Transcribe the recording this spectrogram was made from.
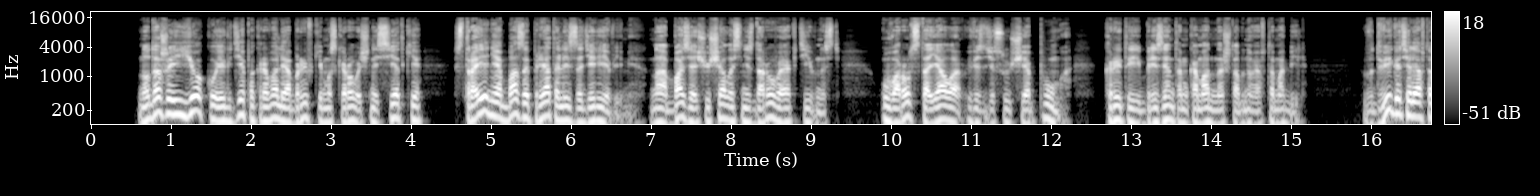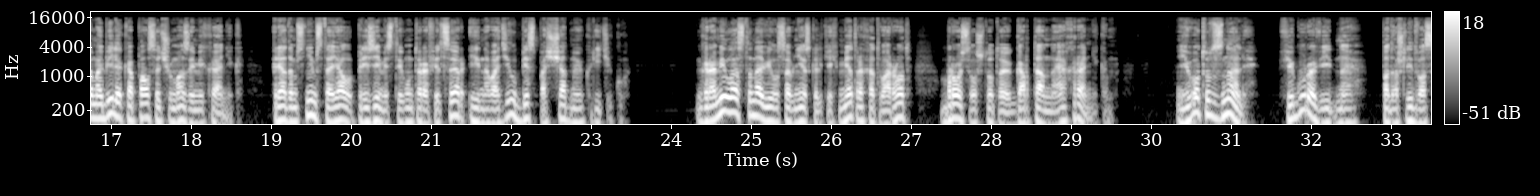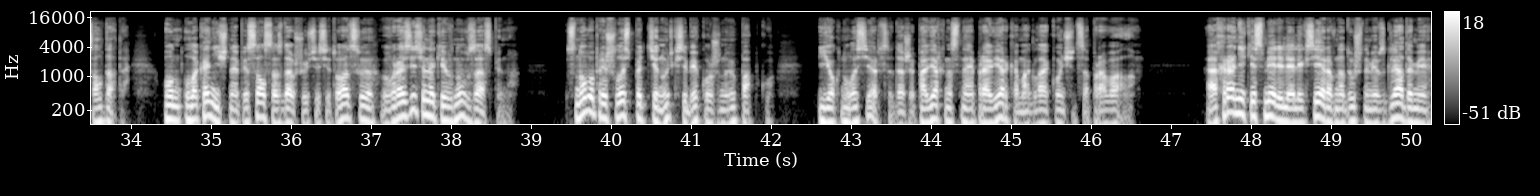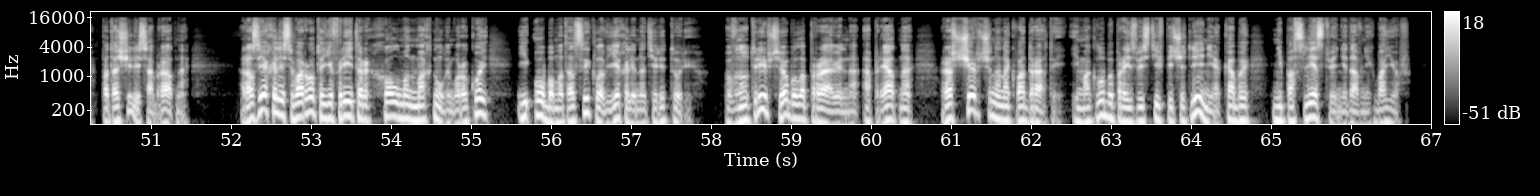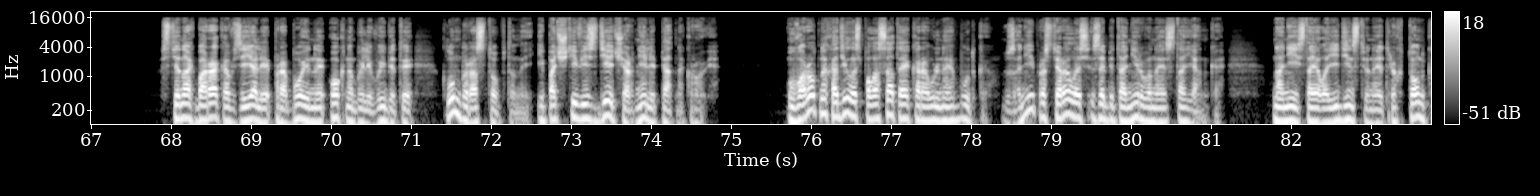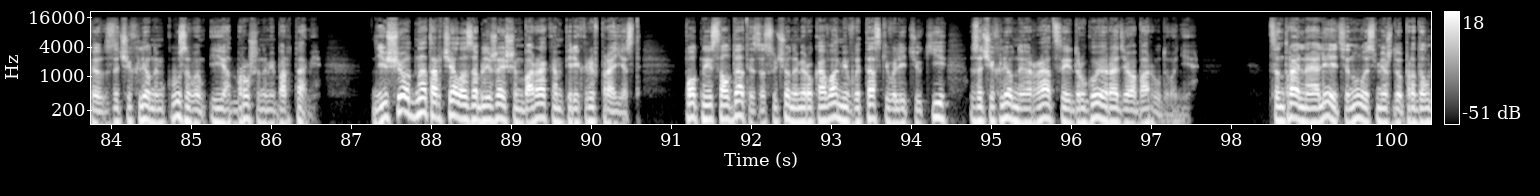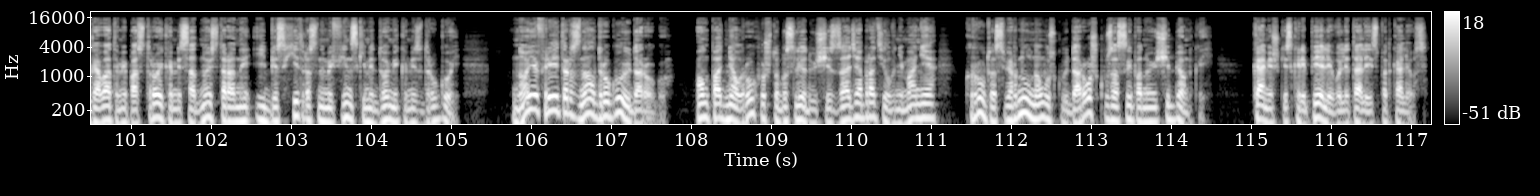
Но даже ее кое-где покрывали обрывки маскировочной сетки, строения базы прятались за деревьями, на базе ощущалась нездоровая активность. У ворот стояла вездесущая «Пума», крытый брезентом командно-штабной автомобиль. В двигателе автомобиля копался чумазый механик. Рядом с ним стоял приземистый унтер-офицер и наводил беспощадную критику. Громила остановился в нескольких метрах от ворот, бросил что-то гортанное охранникам. Его тут знали. Фигура видная. Подошли два солдата. Он лаконично описал создавшуюся ситуацию, выразительно кивнув за спину. Снова пришлось подтянуть к себе кожаную папку. Ёкнуло сердце, даже поверхностная проверка могла окончиться провалом. Охранники смерили Алексея равнодушными взглядами, потащились обратно. Разъехались ворота, ефрейтор Холман махнул ему рукой, и оба мотоцикла въехали на территорию. Внутри все было правильно, опрятно, расчерчено на квадраты и могло бы произвести впечатление, как бы не последствия недавних боев. В стенах бараков зияли пробоины, окна были выбиты, клумбы растоптаны, и почти везде чернели пятна крови. У ворот находилась полосатая караульная будка. За ней простиралась забетонированная стоянка. На ней стояла единственная трехтонка с зачехленным кузовом и отброшенными бортами. Еще одна торчала за ближайшим бараком, перекрыв проезд. Потные солдаты с засученными рукавами вытаскивали тюки, зачехленные рации и другое радиооборудование. Центральная аллея тянулась между продолговатыми постройками с одной стороны и бесхитростными финскими домиками с другой. Но Ефрейтор знал другую дорогу. Он поднял руку, чтобы следующий сзади обратил внимание, круто свернул на узкую дорожку, засыпанную щебенкой. Камешки скрипели, вылетали из-под колес.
